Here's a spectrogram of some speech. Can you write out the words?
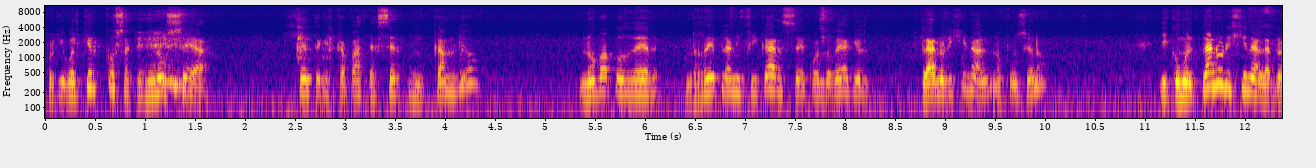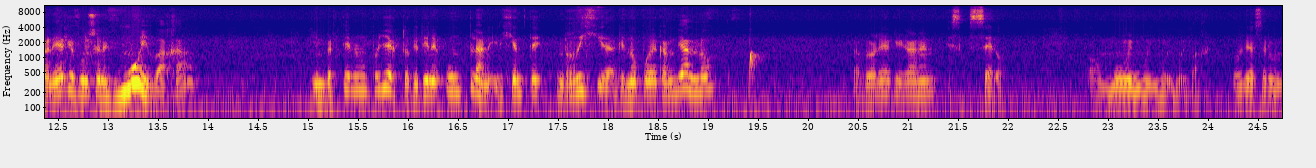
Porque cualquier cosa que no sea gente que es capaz de hacer un cambio, no va a poder replanificarse cuando vea que el plan original no funcionó. Y como el plan original, la probabilidad de que funcione es muy baja, invertir en un proyecto que tiene un plan y gente rígida que no puede cambiarlo, la probabilidad de que ganen es cero. O muy, muy, muy, muy baja. Podría ser un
